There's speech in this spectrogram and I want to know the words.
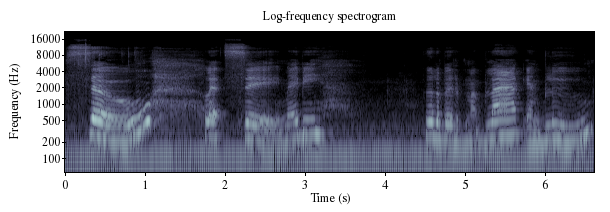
So, let's see, maybe a little bit of my black and blue.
